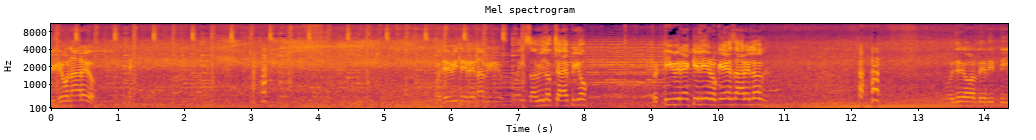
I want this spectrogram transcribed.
वीडियो बना रहे हो? मुझे भी दे देना वीडियो भाई, सभी लोग चाय पियो। तो टीवी रैक के लिए रुके हैं सारे लोग। मुझे और दे दी टी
